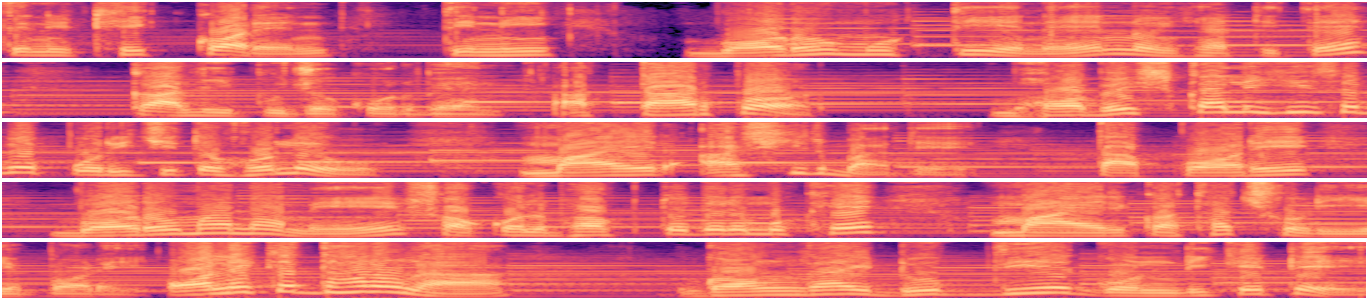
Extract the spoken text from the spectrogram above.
তিনি ঠিক করেন, তিনি বড় মূর্তি এনে নৈহাটিতে কালী পুজো করবেন। আর তারপর ভবেশ কালী হিসেবে পরিচিত হলেও মায়ের আশীর্বাদে তা পরে বড়মা নামে সকল ভক্তদের মুখে মায়ের কথা ছড়িয়ে পড়ে। অনেকের ধারণা গঙ্গায় ডুব দিয়ে গণ্ডি কেটে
